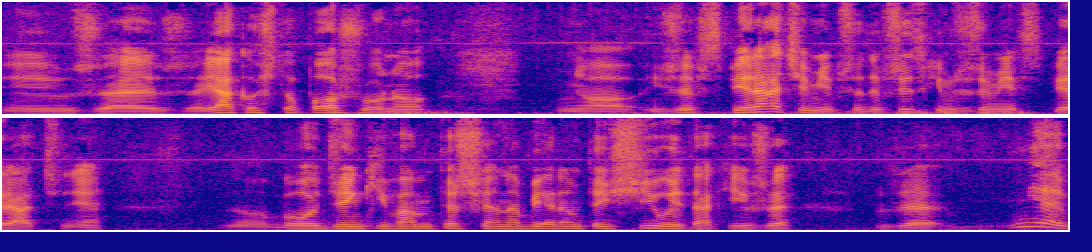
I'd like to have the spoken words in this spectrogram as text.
Y, Że, że jakoś to poszło, no, no i że wspieracie mnie przede wszystkim, że mnie wspieracie, nie? No, bo dzięki Wam też ja nabieram tej siły takiej, że, że nie,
